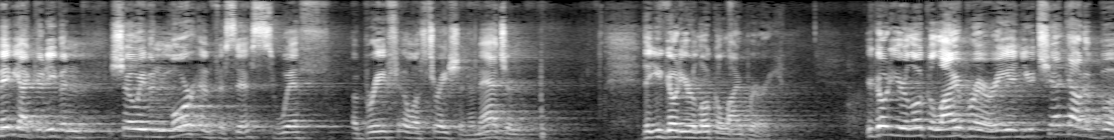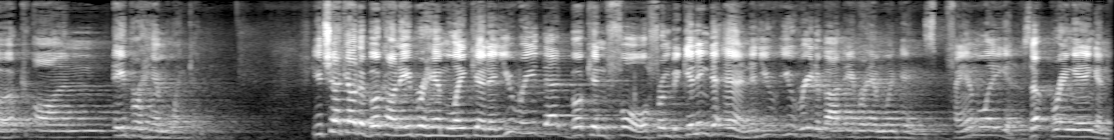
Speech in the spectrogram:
maybe I could even show even more emphasis with a brief illustration. Imagine that you go to your local library you go to your local library and you check out a book on Abraham Lincoln. You check out a book on Abraham Lincoln and you read that book in full from beginning to end. And you, you read about Abraham Lincoln's family and his upbringing, and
